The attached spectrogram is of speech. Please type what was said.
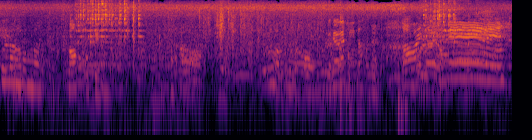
콜라 한 번만. 어? 오케이. 나 몰라요. 네.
